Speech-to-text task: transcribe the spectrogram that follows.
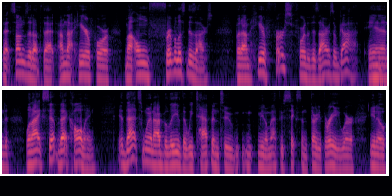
That sums it up. That I'm not here for my own frivolous desires, but I'm here first for the desires of God. And when I accept that calling, that's when I believe that we tap into, you know, Matthew 6 and 33, where, you know,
